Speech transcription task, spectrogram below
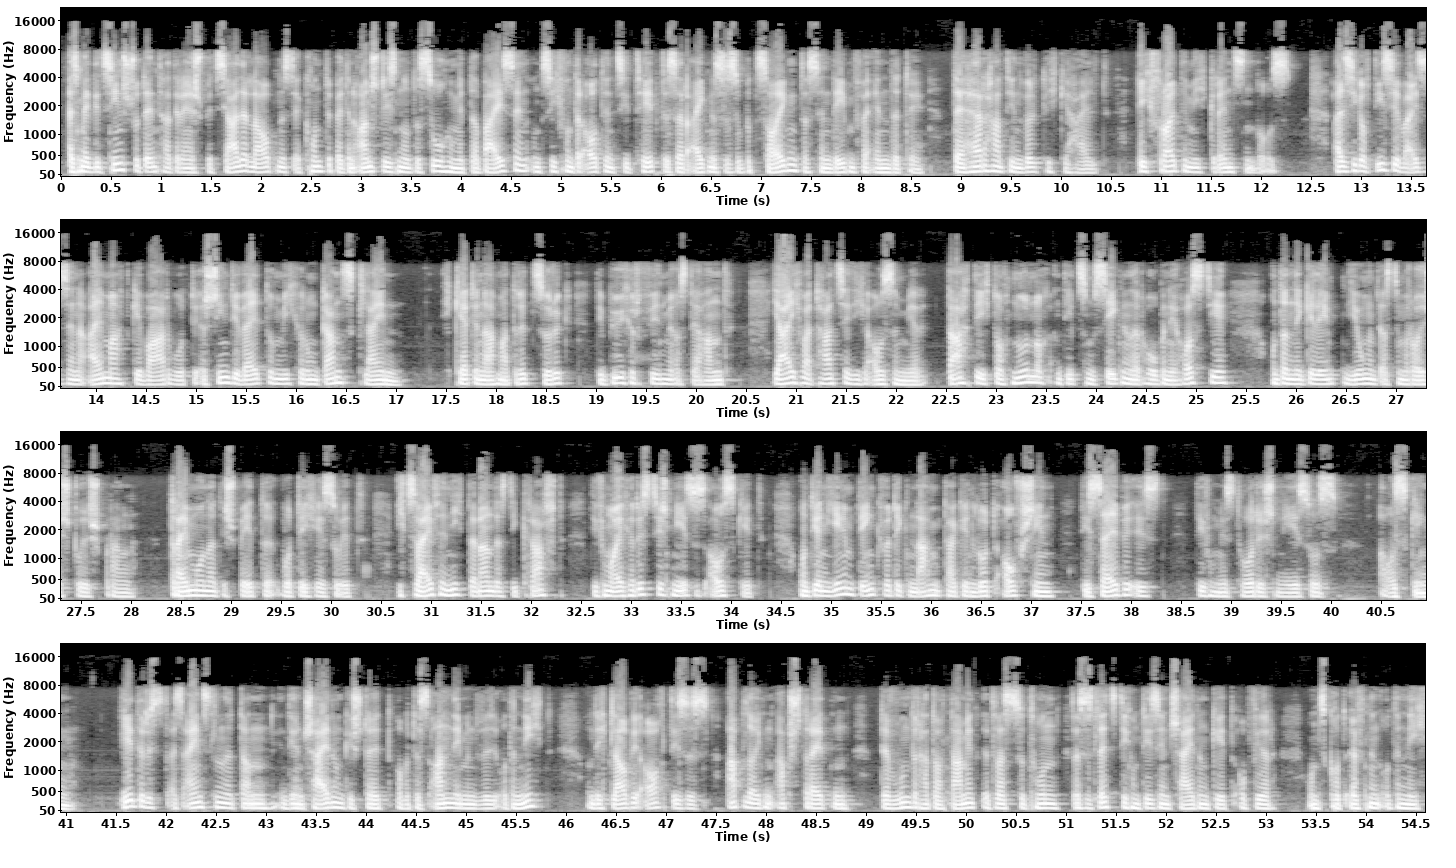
Als Medizinstudent hatte er eine Spezialerlaubnis. Er konnte bei den anschließenden Untersuchungen mit dabei sein und sich von der Authentizität des Ereignisses überzeugen, das sein Leben veränderte. Der Herr hat ihn wirklich geheilt. Ich freute mich grenzenlos. Als ich auf diese Weise seiner Allmacht gewahr wurde, erschien die Welt um mich herum ganz klein. Ich kehrte nach Madrid zurück, die Bücher fielen mir aus der Hand. Ja, ich war tatsächlich außer mir. Dachte ich doch nur noch an die zum Segnen erhobene Hostie und an den gelähmten Jungen, der aus dem Rollstuhl sprang. Drei Monate später wurde ich Jesuit. Ich zweifle nicht daran, dass die Kraft, die vom eucharistischen Jesus ausgeht und die an jenem denkwürdigen Nachmittag in Lourdes aufschien, dieselbe ist, die vom historischen Jesus ausging. Jeder ist als Einzelner dann in die Entscheidung gestellt, ob er das annehmen will oder nicht. Und ich glaube auch, dieses Ableugnen, Abstreiten der Wunder hat auch damit etwas zu tun, dass es letztlich um diese Entscheidung geht, ob wir uns Gott öffnen oder nicht.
